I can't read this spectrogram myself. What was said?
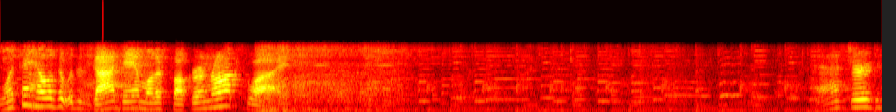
What the hell is it with this goddamn motherfucker and Rock Slide? Bastard.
